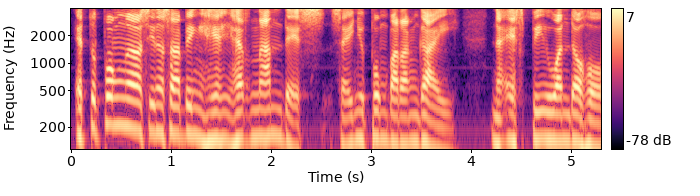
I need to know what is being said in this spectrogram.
ito pong ah, sinasabing He- Hernandez sa inyo pong barangay na SPU1 daw ho,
